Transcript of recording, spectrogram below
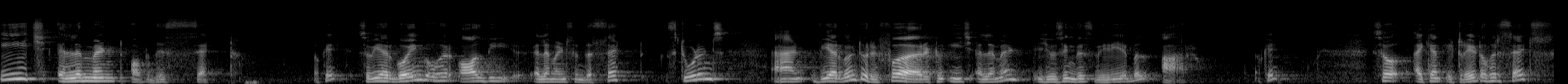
each element of this set. Okay. So, we are going over all the elements in the set students and we are going to refer to each element using this variable R. Okay. So, I can iterate over sets.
